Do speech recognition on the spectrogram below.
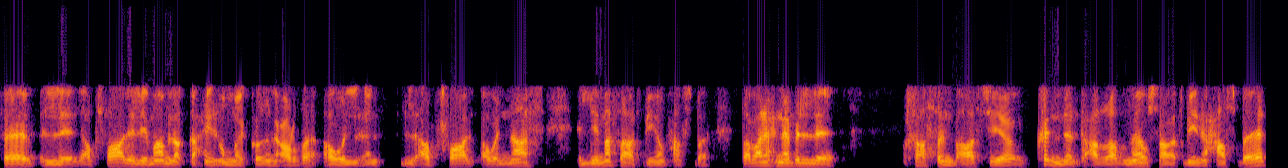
فالأطفال اللي ما ملقحين هم يكونون عرضة أو الأطفال أو الناس اللي ما صارت بهم حصبة. طبعا إحنا بال خاصه بآسيا كنا تعرضنا وصارت بينا حصبة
